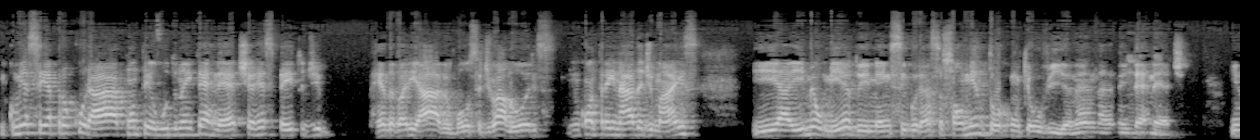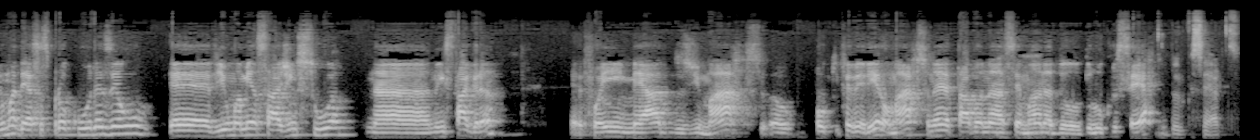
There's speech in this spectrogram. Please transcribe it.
e comecei a procurar conteúdo na internet a respeito de renda variável, bolsa de valores. Não encontrei nada demais e aí meu medo e minha insegurança só aumentou com o que eu via né, na, na internet. E numa dessas procuras eu é, vi uma mensagem sua na, no Instagram. É, foi em meados de março, pouco, fevereiro ou março, né? Estava na semana do, do lucro certo. Do lucro certo.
